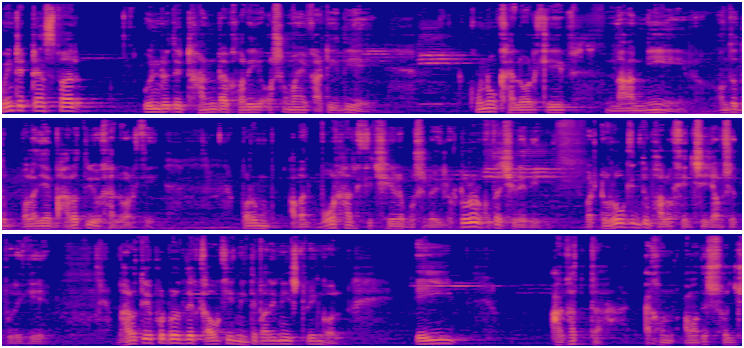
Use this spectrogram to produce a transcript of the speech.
উইন্টার ট্রান্সফার উইন্ডোতে ঠান্ডা ঘরে অসময়ে কাটিয়ে দিয়ে কোনো খেলোয়াড়কে না নিয়ে অন্তত বলা যায় ভারতীয় খেলোয়াড়কে, বরং আবার বোরহারকে ছেড়ে বসে রইল। টোরোর কথা ছেড়ে দিন, বা টোরোও কিন্তু ভালো খেলছে জামশেদপুরে গিয়ে। ভারতীয় ফুটবলারদের কাউকে নিতে পারেনি ইস্টবেঙ্গল। এই আঘাতটা এখন আমাদের সহ্য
